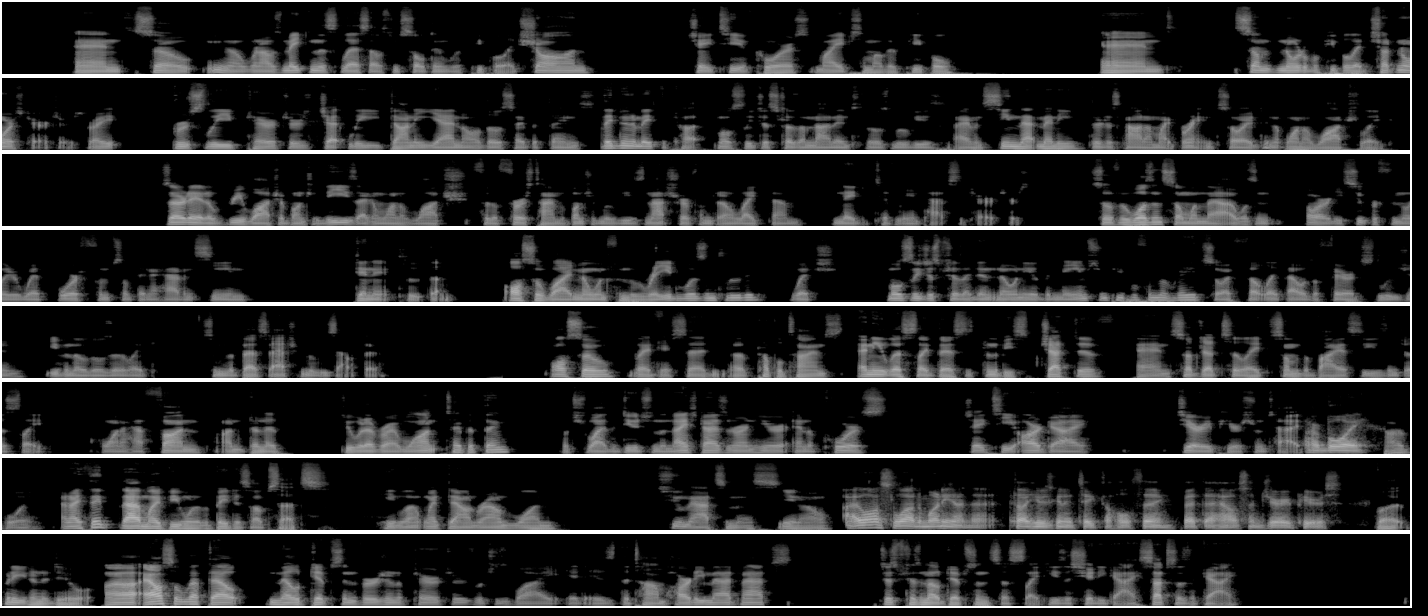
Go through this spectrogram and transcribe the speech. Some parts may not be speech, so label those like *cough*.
And so, you know, when I was making this list, I was consulting with people like Sean, JT, of course, Mike, some other people, and some notable people like Chuck Norris characters, right? Bruce Lee characters, Jet Li, Donnie Yen, all those type of things. They didn't make the cut, mostly just because I'm not into those movies. I haven't seen that many. They're just not on my brain, so I didn't want to watch like. So I already had to rewatch a bunch of these. I didn't want to watch for the first time a bunch of movies. Not sure if I'm gonna like them. Negatively impacts the characters. So if it wasn't someone that I wasn't already super familiar with, or from something I haven't seen, didn't include them. Also, why no one from the raid was included, which mostly just because I didn't know any of the names from people from the raid, so I felt like that was a fair exclusion, even though those are like some of the best action movies out there. Also, like I said a couple times, any list like this is going to be subjective and subject to like some of the biases and just like I want to have fun. I'm going to do whatever I want type of thing, which is why the dudes from the nice guys are in here, and of course, JT, our guy, Jerry Pierce from Tide, Our boy. our boy, and I think that might be one of the biggest upsets. He went went down round one to Maximus, you know. I lost a lot of money on that. I thought he was going to take the whole thing. Bet the house on Jerry Pierce. But what are you gonna do? Uh, I also left out Mel Gibson version of characters, which is why it is the Tom Hardy Mad Max. Just because Mel Gibson's just like he's a shitty guy, such as a guy.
